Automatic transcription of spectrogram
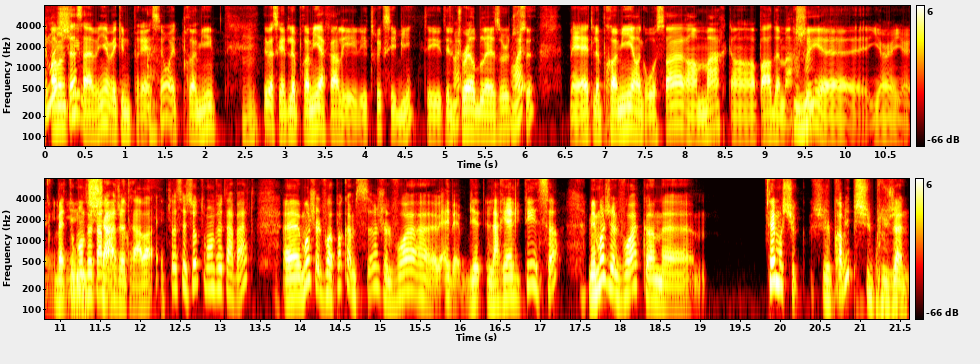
En même temps, ça vient avec une pression, être premier. Tu sais, Parce qu'être le premier à faire les, les trucs, c'est bien. T'es es le Ouais. trailblazer, tout Ouais. ça. Mais être le premier en grosseur, en marque, en part de marché, Mhm. euh, il y a, un- y a un- Ben, tout monde une veut charge de travail. Ça, c'est sûr, tout le monde veut t'abattre. Euh, moi, je le vois pas comme ça. Je le vois. euh, eh ben, bien, la réalité est ça. Mais moi, je le vois comme. euh, tu sais, moi, je suis, je suis le premier puis je suis le plus jeune.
